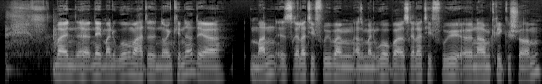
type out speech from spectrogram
mein, äh, nee, meine Uroma hatte neun Kinder. Der Mann ist relativ früh beim, also mein Uropa ist relativ früh äh, nach dem Krieg gestorben.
